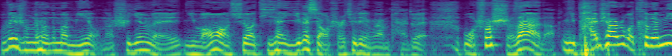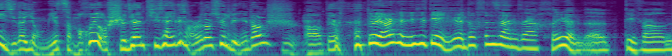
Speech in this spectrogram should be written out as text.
为什么没有那么迷影呢？是因为你往往需要提前一个小时去电影院排队。我说实在的，你排片如果特别密集的影迷，怎么会有时间提前一个小时就去领一张纸呢？对不对？对，而且那些电影院都分散在很远的地方，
